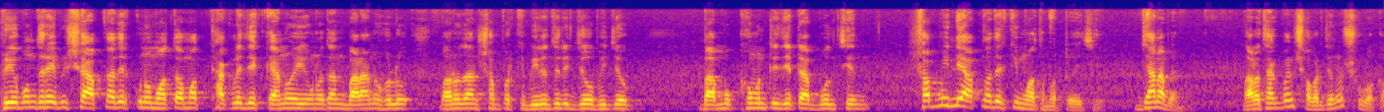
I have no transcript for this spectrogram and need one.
প্রিয় বন্ধুরা, এই বিষয়ে আপনাদের কোনো মতামত থাকলে যে কেন এই অনুদান বাড়ানো হলো বা অনুদান সম্পর্কে বিরোধীর যে অভিযোগ বা মুখ্যমন্ত্রী যেটা বলছেন, সব মিলিয়ে আপনাদের কি মতামত রয়েছে জানাবেন। ভালো থাকবেন, সবার জন্য শুভকামনা।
